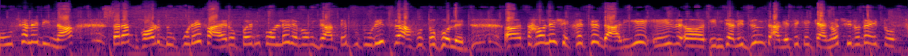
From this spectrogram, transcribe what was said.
পৌঁছালেনই না, তারা ভর দুপুরে ফায়ার ওপেন করলেন এবং যাতে টুরিস্টরা আহত হলেন। তাহলে সেক্ষেত্রে দাঁড়িয়ে এর ইন্টেলিজেন্স আগে থেকে কেন ছিল না, এই তথ্য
